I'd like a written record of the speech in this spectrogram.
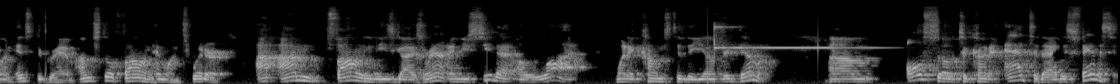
on Instagram. I'm still following him on Twitter. I, I'm following these guys around, and you see that a lot when it comes to the younger demo. Um, also, to kind of add to that is fantasy.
